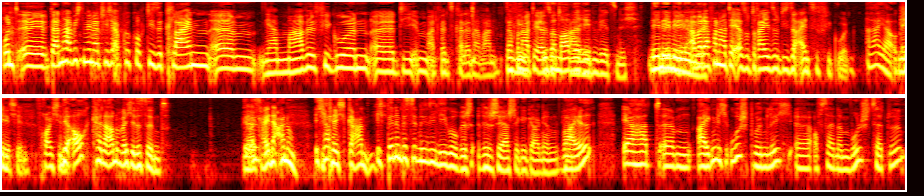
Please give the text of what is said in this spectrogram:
Und äh, dann habe ich mir natürlich abgeguckt, diese kleinen ähm, ja, Marvel-Figuren, äh, die im Adventskalender waren. Davon Nee, hatte er Über so Marvel drei. reden wir jetzt nicht. Nee, nee, nee. nee, Aber nee. davon hatte er so drei, so diese Einzelfiguren. Ah ja, okay. Männchen, Fräuchen. Wir auch, keine Ahnung, welche das sind. Ja, keine Ahnung. ich kenne ich gar nicht. Ich bin ein bisschen in die Lego-Recherche gegangen, weil er hat ähm, eigentlich ursprünglich äh, auf seinem Wunschzettel,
